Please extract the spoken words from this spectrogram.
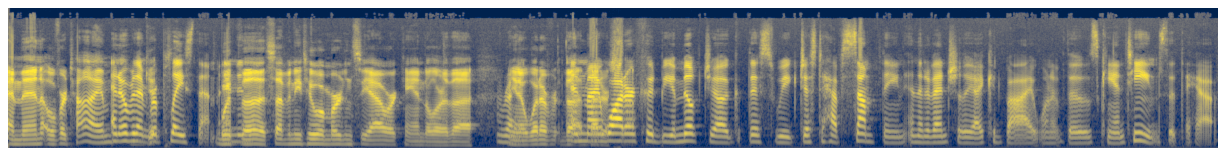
and then over time, and over them get- replace them. with and in- the 72 emergency hour candle or the Right. you know whatever the and my water stuff. could be a milk jug this week just to have something, and then eventually I could buy one of those canteens that they have.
